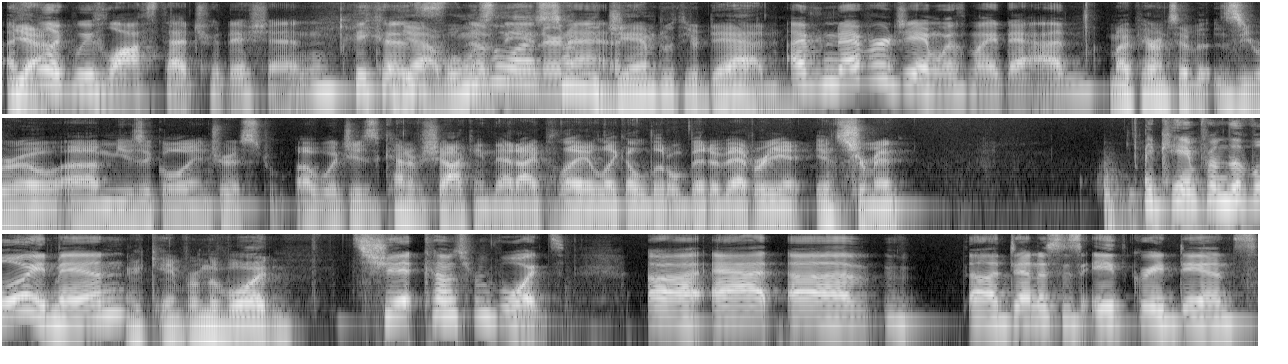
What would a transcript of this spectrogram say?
I Yeah. feel like we've lost that tradition because Yeah, when was of the last time you jammed with your dad? I've never jammed with my dad. My parents have zero uh, musical interest, uh, which is kind of shocking that I play like a little bit of every instrument. It came from the void, man. It came from the void. Shit comes from voids. Uh, at uh, uh, Dennis's eighth grade dance,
